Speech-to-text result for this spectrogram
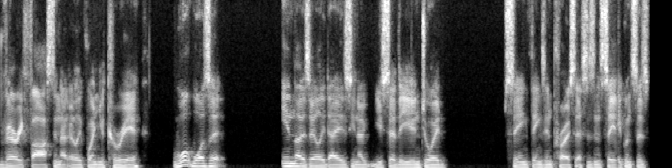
very fast in that early point in your career. What was it in those early days? You know, you said that you enjoyed seeing things in processes and sequences.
